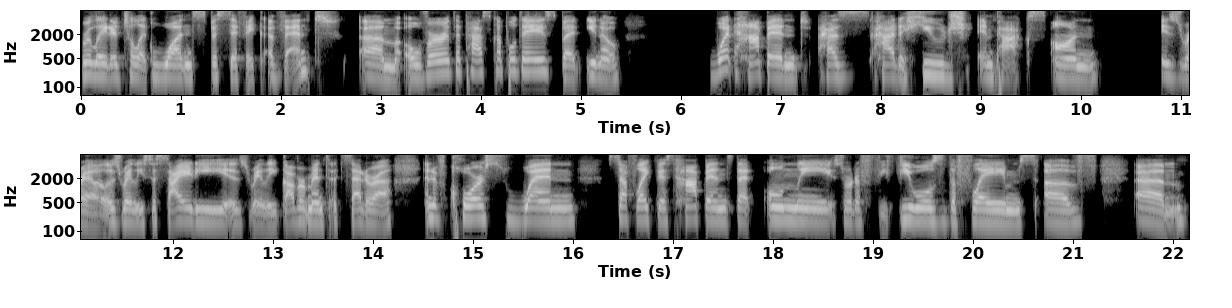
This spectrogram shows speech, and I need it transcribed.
related to like one specific event um, over the past couple days, but you know, what happened has had huge impacts on Israel, Israeli society, Israeli government, etc. And of course, when stuff like this happens, that only sort of fuels the flames of um,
